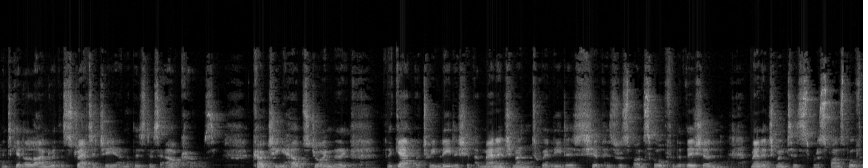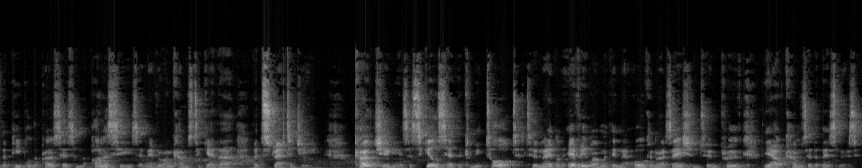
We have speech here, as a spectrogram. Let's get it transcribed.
and to get aligned with the strategy and the business outcomes. Coaching helps join the the gap between leadership and management, where leadership is responsible for the vision, management is responsible for the people, the process, and the policies, and everyone comes together at strategy. Coaching is a skill set that can be taught to enable everyone within their organization to improve the outcomes of the business.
